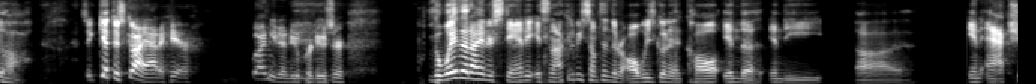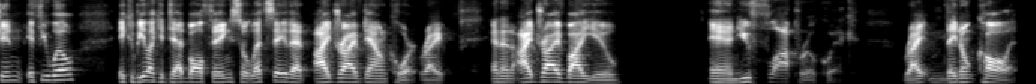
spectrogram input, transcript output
oh. so get this guy out of here. I need a new producer. The way that I understand it, it's not going to be something they're always going to call in the in the uh in action, if you will. It could be like a dead ball thing. So let's say that I drive down court, right? And then I drive by you and you flop real quick, right? They don't call it.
